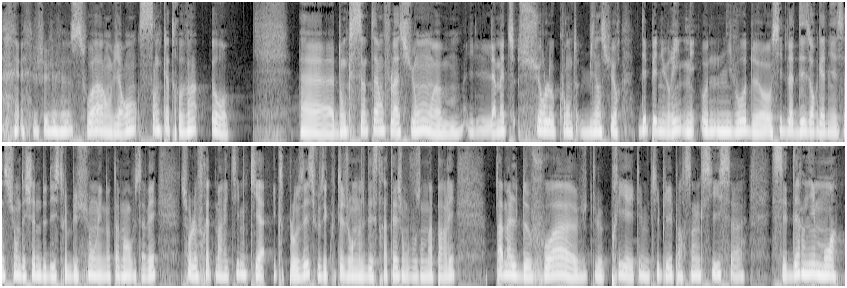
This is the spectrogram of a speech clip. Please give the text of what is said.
soit environ 180 euros. Euh, donc cette inflation, euh, ils la mettent sur le compte bien sûr des pénuries, mais au niveau de, aussi de la désorganisation des chaînes de distribution et notamment, vous savez, sur le fret maritime qui a explosé. Si vous écoutez le journal des stratèges, on vous en a parlé pas mal de fois, euh, vu que le prix a été multiplié par 5-6 ces derniers mois.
